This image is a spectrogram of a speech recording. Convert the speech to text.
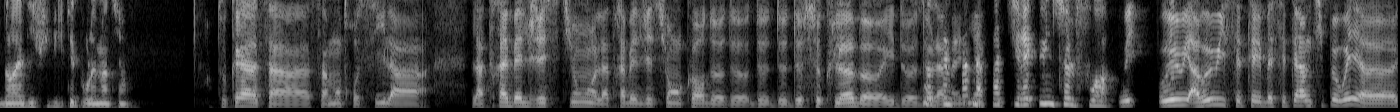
dans la difficulté pour le maintien. En tout cas, ça, ça montre aussi la, la très belle gestion, la très belle gestion encore de, de, de, de ce club euh, et de, de la manière. n'a pas tiré une seule fois. Oui, oui, oui, ah oui, oui c'était, ben, c'était un petit peu, oui, euh,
